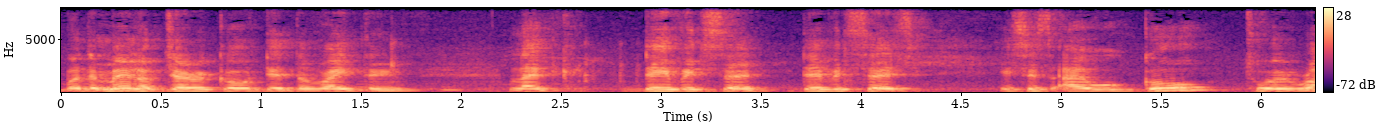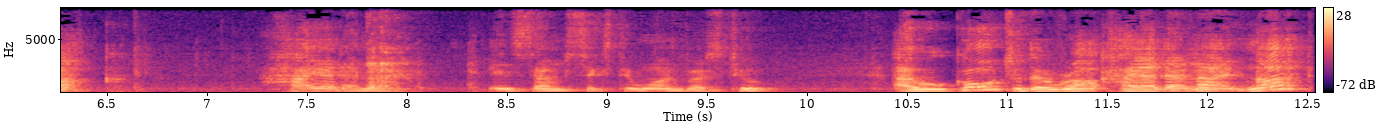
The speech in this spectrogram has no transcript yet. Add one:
But the men of Jericho did the right thing. Like David said, David says, he says, I will go to a rock higher than I, in Psalm 61, verse 2. I will go to the rock higher than I. Not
